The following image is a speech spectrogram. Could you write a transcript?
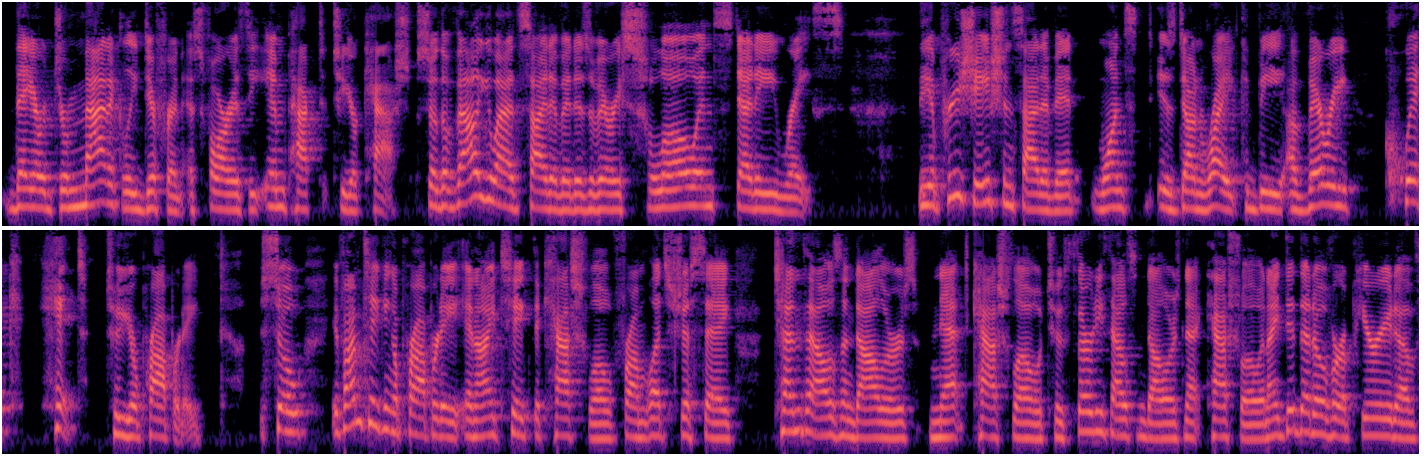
they are dramatically different as far as the impact to your cash. So the value add side of it is a very slow and steady race the appreciation side of it, once is done right, could be a very quick hit to your property. So if I'm taking a property and I take the cash flow from, let's just say, $10,000 net cash flow to $30,000 net cash flow, and I did that over a period of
